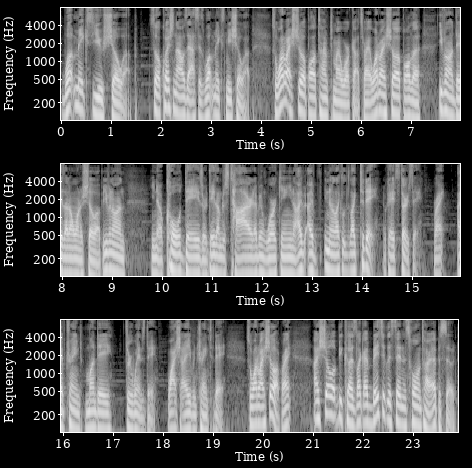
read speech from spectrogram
what makes you show up? So a question I was asked is, what makes me show up? So why do I show up all the time to my workouts, right? Why do I show up all the, even on days I don't want to show up, even on, you know, cold days or days I'm just tired. I've been working, you know, I've, I've, you know, like, like today, okay, it's Thursday, right? I've trained Monday through Wednesday. Why should I even train today? So why do I show up, right? I show up because, like I've basically said in this whole entire episode,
